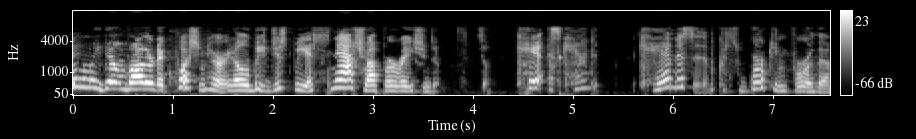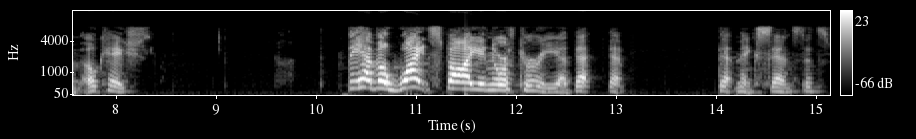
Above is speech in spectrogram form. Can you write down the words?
Then we don't bother to question her. It'll be just be a snatch operation. So Candace, is working for them. Okay. They have a white spy in North Korea. That that that makes sense. That's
